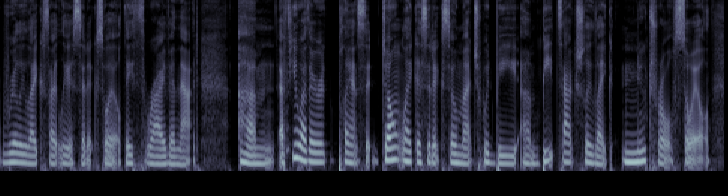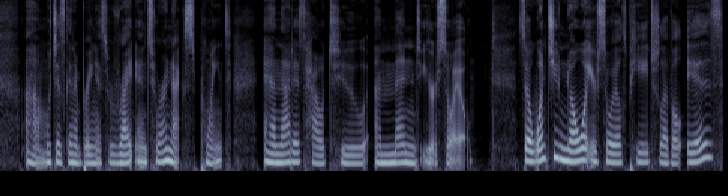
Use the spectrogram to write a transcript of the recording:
really like slightly acidic soil. They thrive in that. Um, a few other plants that don't like acidic so much would be um, beets, actually like neutral soil, um, which is going to bring us right into our next point, and that is how to amend your soil. So once you know what your soil's pH level is,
